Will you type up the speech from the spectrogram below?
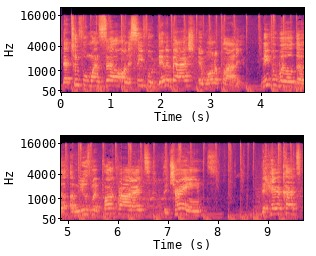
that two for one sale on the seafood dinner bash, it won't apply to you. Neither will the amusement park rides, the trains, the haircuts,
